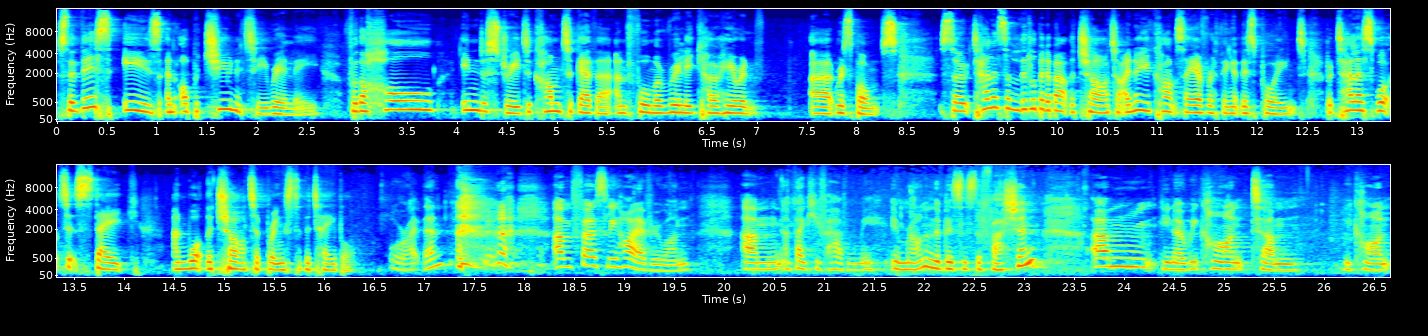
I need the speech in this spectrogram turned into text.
So this is an opportunity, really, for the whole industry to come together and form a really coherent uh, response. So tell us a little bit about the charter. I know you can't say everything at this point, but tell us what's at stake and what the charter brings to the table. All right then. um, firstly, hi everyone. Um, and thank you for having me, Imran, in the business of fashion. Um, you know, we can't, um, we can't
